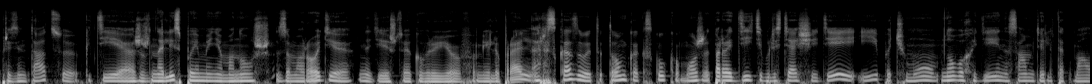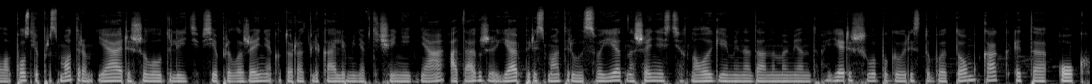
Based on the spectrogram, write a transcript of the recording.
презентацию, где журналист по имени Мануш Замороди, надеюсь, что я говорю ее фамилию правильно, рассказывает о том, как скука может породить блестящие идеи и почему новых идей на самом деле так мало. После просмотра я решила удалить все приложения, которые отвлекали меня в течение дня, а также я пересматриваю свои отношения с технологиями на данный момент. Я решила поговорить с тобой о том, как это ок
